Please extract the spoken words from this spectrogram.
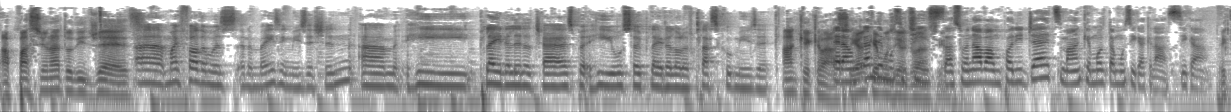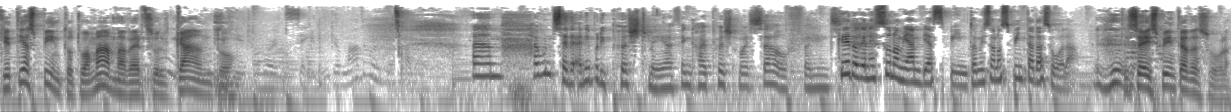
Appassionato di jazz. Uh, my father was an amazing musician. Um, he played a little jazz, but he also played a lot of classical music. Anche classica, Era un anche grande musica musicista, classica. suonava un po' di jazz, ma anche molta musica classica. E che ti ha spinto tua mamma verso il canto? And Credo che nessuno mi abbia spinto, mi sono spinta da sola. Ti sei spinta da sola.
